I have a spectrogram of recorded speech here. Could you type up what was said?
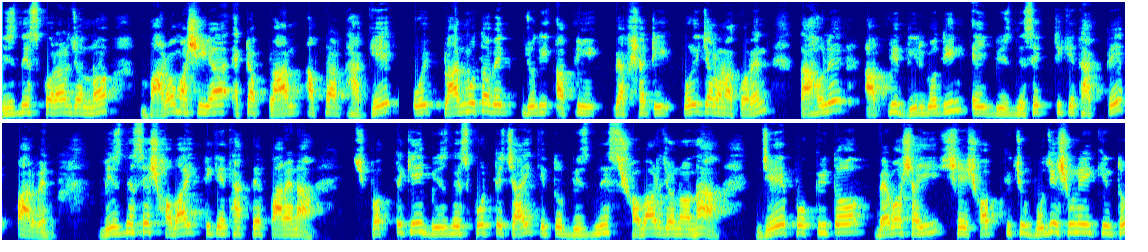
বিজনেস করার জন্য বারো মাসিয়া একটা প্ল্যান আপনার থাকে, ওই প্ল্যান মোতাবেক যদি আপনি ব্যবসাটি পরিচালনা করেন, তাহলে আপনি দীর্ঘদিন এই বিজনেসে টিকে থাকতে পারবেন। বিজনেসে সবাই টিকে থাকতে পারে না। প্রত্যেকেই বিজনেস করতে চায়, কিন্তু বিজনেস সবার জন্য না। যে প্রকৃত ব্যবসায়ী, সে সবকিছু বুঝে শুনেই কিন্তু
